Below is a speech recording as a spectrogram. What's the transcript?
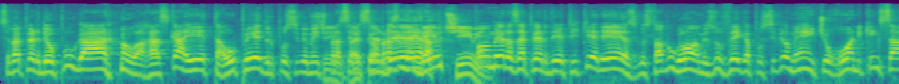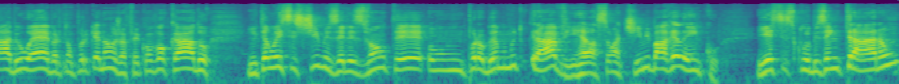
Você vai perder o Pulgar, o Arrascaeta, o Pedro, possivelmente para a vai seleção perder brasileira. meio time. Palmeiras vai perder Piquerez, Gustavo Gomes, o Veiga possivelmente, o Rony, quem sabe, o Everton, por que não? Já foi convocado. Então esses times eles vão ter um problema muito grave em relação a time barra elenco. E esses clubes entraram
